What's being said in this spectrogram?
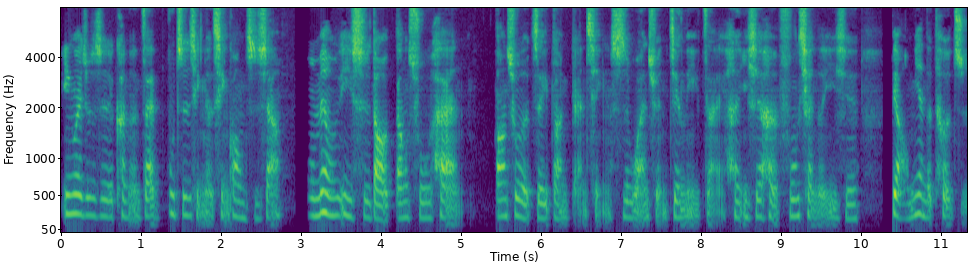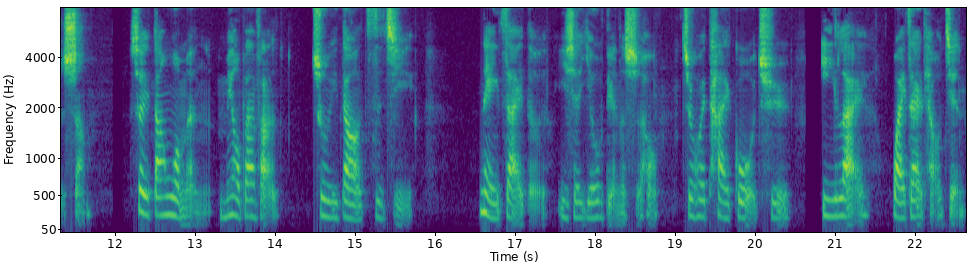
因为就是可能在不知情的情况之下，我没有意识到当初和当初的这一段感情是完全建立在很一些很肤浅的一些表面的特质上，所以当我们没有办法注意到自己内在的一些优点的时候，就会太过去依赖外在条件，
